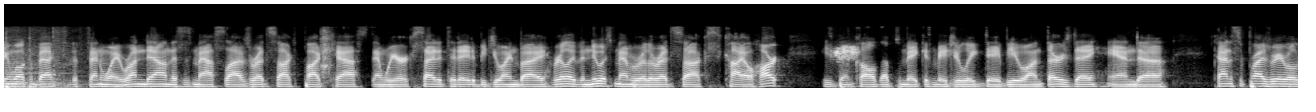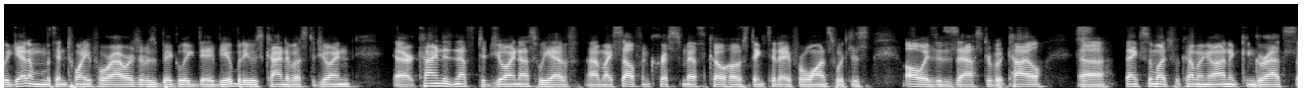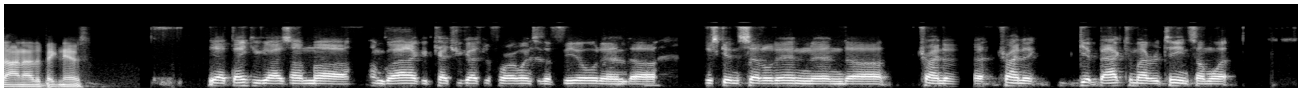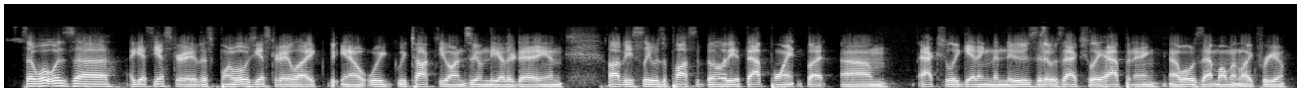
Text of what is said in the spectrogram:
Everybody, and welcome back to the Fenway Rundown. This is Mass Live's Red Sox podcast, and we are excited today to be joined by really the newest member of the Red Sox, Kyle Hart. He's been called up to make his major league debut on Thursday, and uh, kind of surprised we were able to get him within 24 hours of his big league debut. But he was kind of us to join, or kind enough to join us. We have uh, myself and Chris Smith co-hosting today for once, which is always a disaster. But Kyle, uh, thanks so much for coming on, and congrats on uh, the big news. Yeah, thank you guys. I'm uh, I'm glad I could catch you guys before I went to the field and uh, just getting settled in and uh, trying to trying to get back to my routine somewhat. So what was uh, I guess yesterday at this point? What was yesterday like? You know, we we talked to you on Zoom the other day, and obviously it was a possibility at that point, but um, actually getting the news that it was actually happening, uh, what was that moment like for you?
